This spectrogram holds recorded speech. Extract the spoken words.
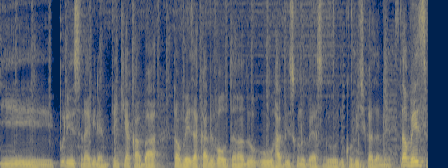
E por isso, né, Guilherme, tem que acabar, talvez acabe voltando o rabisco no verso do, do convite de casamento. Talvez,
